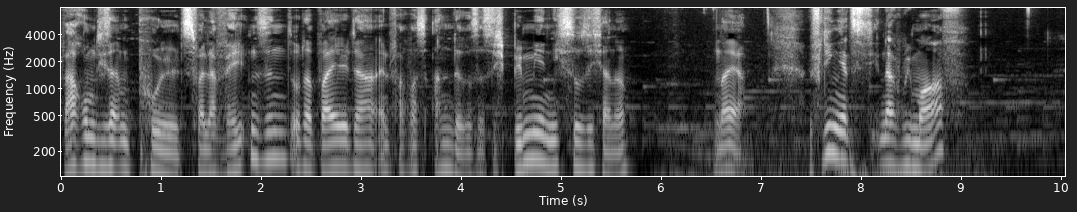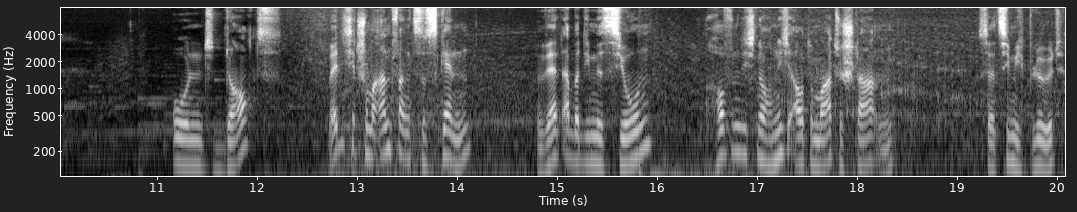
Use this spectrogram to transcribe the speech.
warum dieser Impuls? Weil da Welten sind oder weil da einfach was anderes ist? Ich bin mir nicht so sicher, ne? Naja. Wir fliegen jetzt nach Remarv. Und dort werde ich jetzt schon mal anfangen zu scannen. Werde aber die Mission hoffentlich noch nicht automatisch starten. Das wäre ziemlich blöd.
